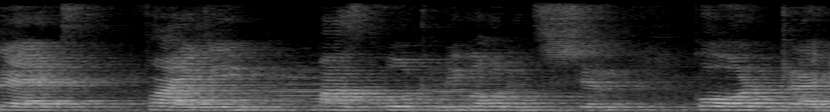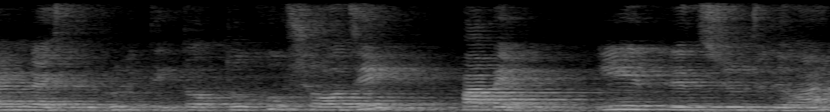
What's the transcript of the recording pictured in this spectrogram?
ট্যাক্স ফাইলিং পাসপোর্ট বিবাহ রেজিস্ট্রেশন কর ড্রাইভিং লাইসেন্স প্রভৃতি তথ্য খুব সহজেই পাবেন। ই রেজিস্ট্রেশন যদি হয়,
